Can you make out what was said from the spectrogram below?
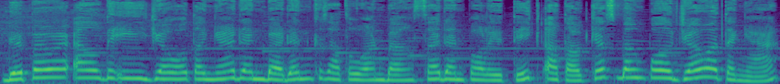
DPW LDI Jawa Tengah dan Badan Kesatuan Bangsa dan Politik atau Kesbangpol Jawa Tengah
